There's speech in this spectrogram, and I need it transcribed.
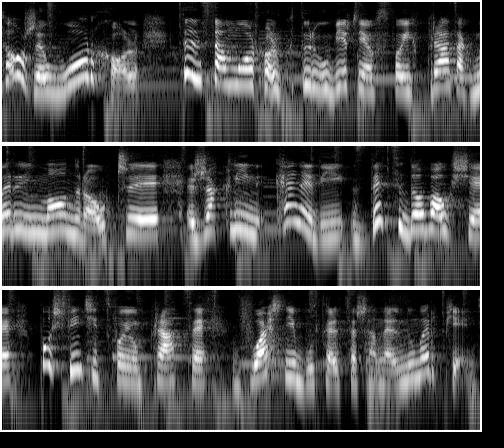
to, że Warhol, ten sam Warhol, który uwieczniał w swoich pracach Marilyn Monroe czy Jacqueline Kennedy, zdecydował się poświęcić swoją pracę właśnie butelce Chanel numer 5.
